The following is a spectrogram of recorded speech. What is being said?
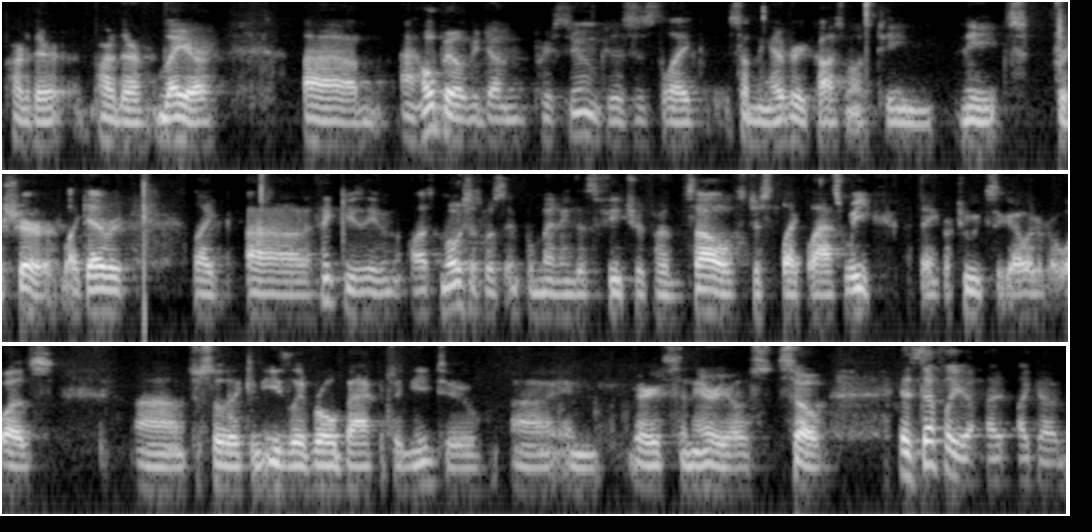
part of their part of their layer. Um, I hope it'll be done pretty soon because it's like something every Cosmos team needs for sure. Like every like uh, I think even Osmosis was implementing this feature for themselves just like last week, I think, or two weeks ago, whatever it was, uh, just so they can easily roll back if they need to uh, in various scenarios. So it's definitely a, like a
